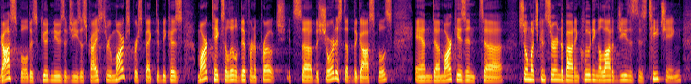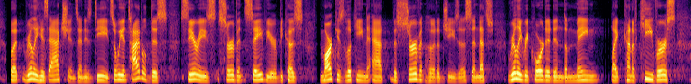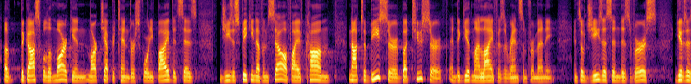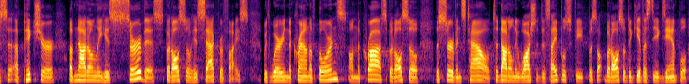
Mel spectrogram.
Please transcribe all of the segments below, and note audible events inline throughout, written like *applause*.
gospel, this good news of Jesus Christ, through Mark's perspective because Mark takes a little different approach. It's uh, the shortest of the gospels, and uh, Mark isn't uh, so much concerned about including a lot of Jesus' teaching, but really his actions and his deeds. So we entitled this series Servant Savior because Mark is looking at the servanthood of Jesus, and that's really recorded in the main, like, kind of key verse of the Gospel of Mark in Mark chapter 10, verse 45, that says, Jesus speaking of himself, I have come not to be served, but to serve, and to give my life as a ransom for many. And so, Jesus in this verse gives us a picture of not only his service, but also his sacrifice, with wearing the crown of thorns on the cross, but also the servant's towel to not only wash the disciples' feet, but also to give us the example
